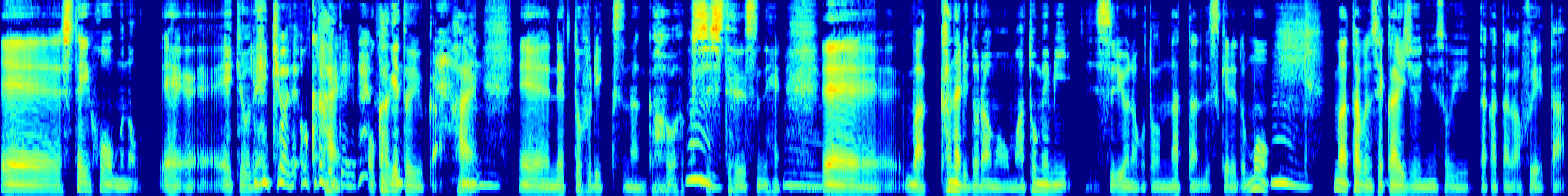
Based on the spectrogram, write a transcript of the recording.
えー、ステイホームの、えー、影響で、影響で、おかげで、はい、おかげというか、はい、えー、ネットフリックスなんかを駆使してですね、うん、えー、まあ、かなりドラマをまとめ見するようなことになったんですけれども、うん、まあ、多分世界中にそういった方が増えた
